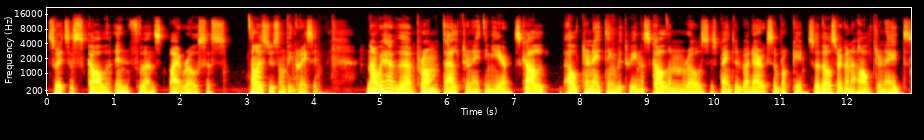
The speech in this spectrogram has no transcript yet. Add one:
So it's a skull influenced by roses. Now let's do something crazy. Now we have the prompt alternating here. Skull alternating between a skull and a rose is painted by Derek Zabrocki. So those are going to alternate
